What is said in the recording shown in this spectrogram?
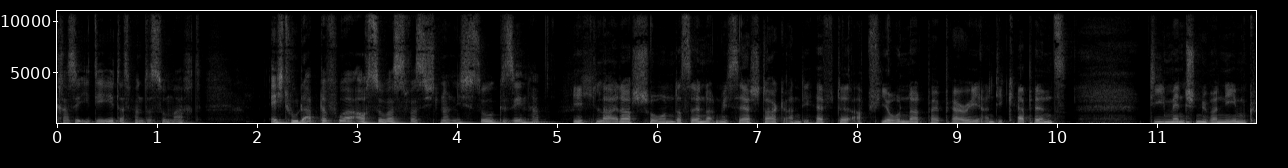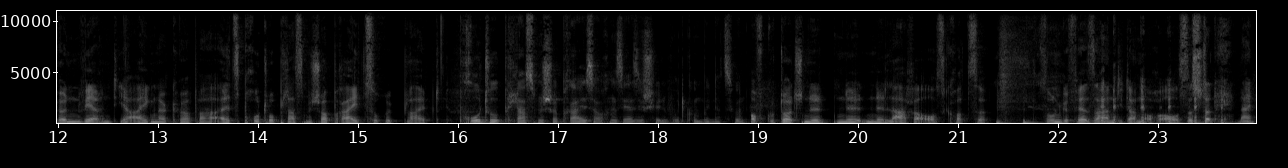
krasse Idee, dass man das so macht. Echt Hut ab davor, auch sowas, was ich noch nicht so gesehen habe. Ich leider schon. Das erinnert mich sehr stark an die Hefte ab 400 bei Perry, an die Capins die Menschen übernehmen können, während ihr eigener Körper als protoplasmischer Brei zurückbleibt. Protoplasmischer Brei ist auch eine sehr, sehr schöne Wortkombination. Auf gut Deutsch eine, eine, eine Lache aus Kotze. So ungefähr sahen die dann auch aus. Das stand, nein,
